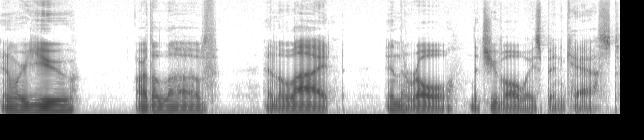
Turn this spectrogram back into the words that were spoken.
and where you are the love and the light in the role that you've always been cast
